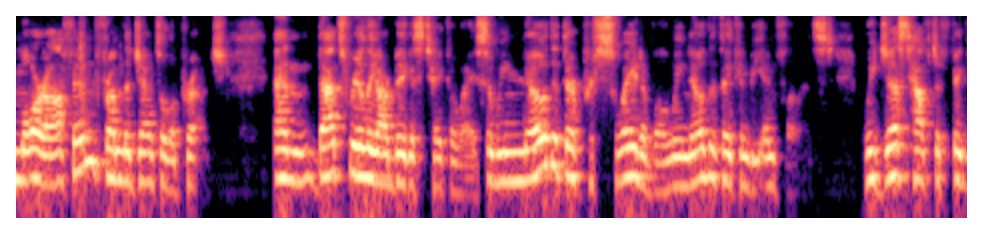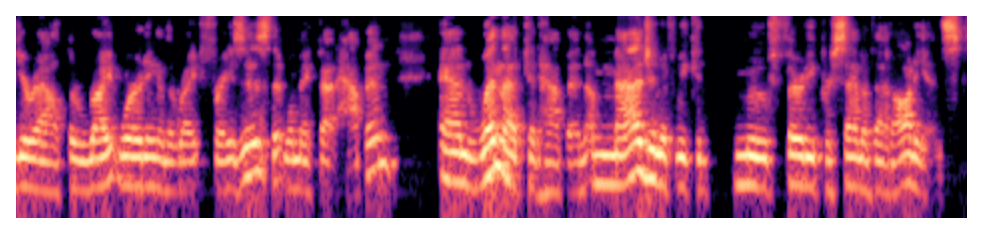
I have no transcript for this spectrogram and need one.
more often from the gentle approach. And that's really our biggest takeaway. So we know that they're persuadable, we know that they can be influenced. We just have to figure out the right wording and the right phrases that will make that happen. And when that could happen, imagine if we could move 30% of that audience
